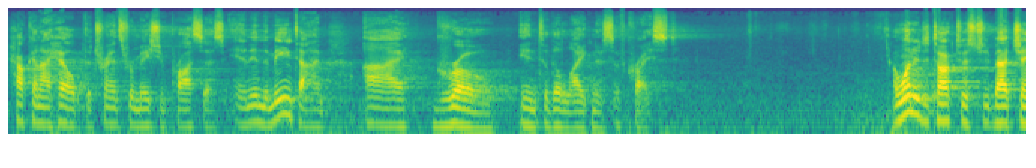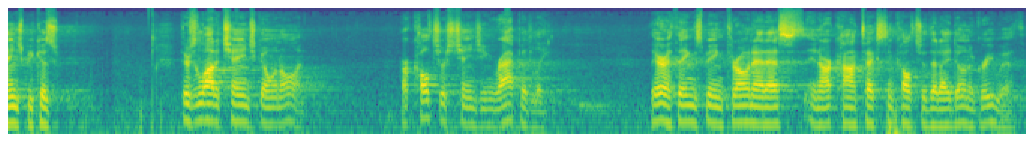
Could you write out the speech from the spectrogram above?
How can I help the transformation process? And in the meantime, I grow into the likeness of Christ. I wanted to talk to us about change because there's a lot of change going on. Our culture is changing rapidly. There are things being thrown at us in our context and culture that I don't agree with.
